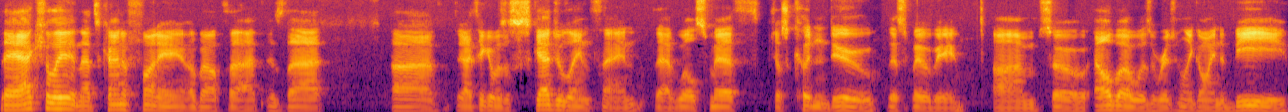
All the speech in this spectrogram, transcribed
They actually, and that's kind of funny about that, is that uh, I think it was a scheduling thing that Will Smith just couldn't do this movie. Um, so Elba was originally going to be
